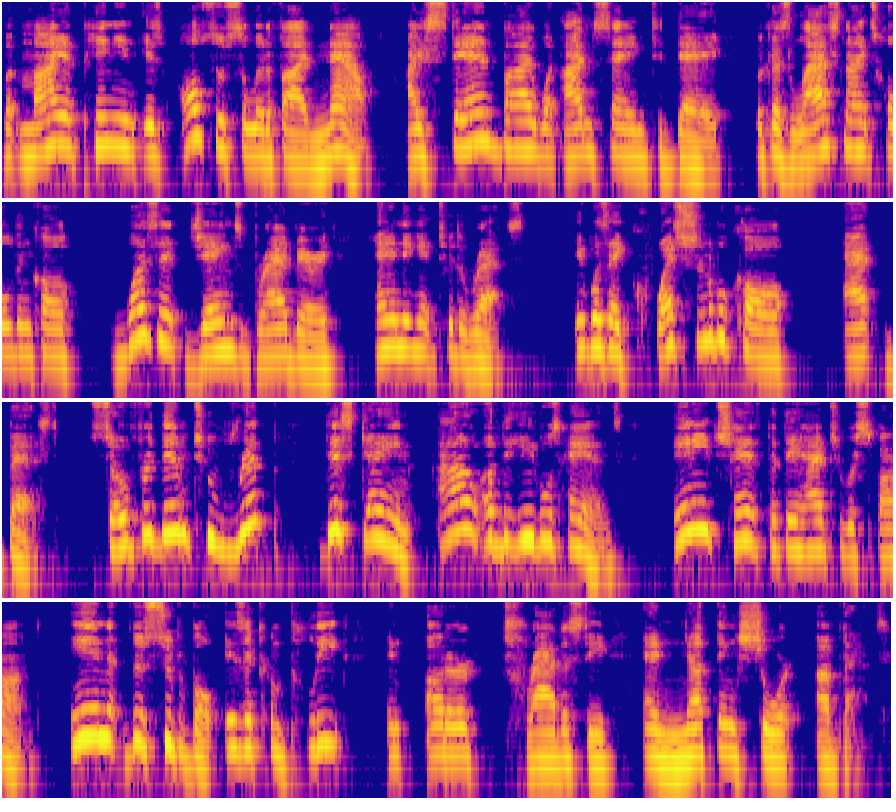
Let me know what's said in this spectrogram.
but my opinion is also solidified now. I stand by what I'm saying today because last night's holding call wasn't James Bradberry handing it to the refs. It was a questionable call at best. So for them to rip this game out of the Eagles' hands, any chance that they had to respond in the Super Bowl is a complete and utter travesty and nothing short of that.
